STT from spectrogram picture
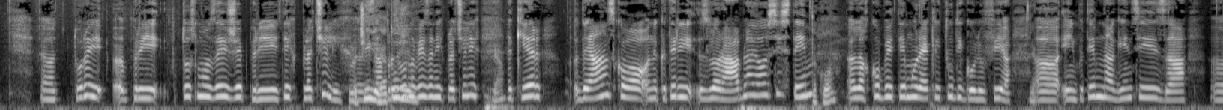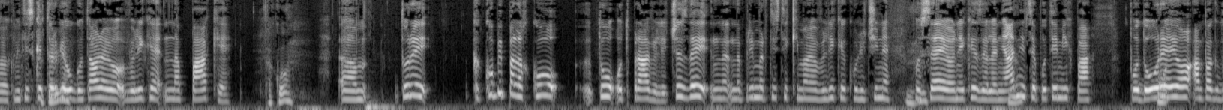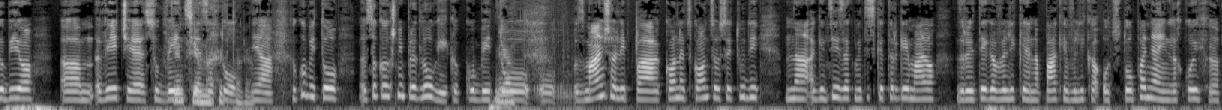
uh, torej, pri, to smo zdaj že pri teh plačilih, Plačili, za ja, proizvodno vezanih plačilih, ja. kjer dejansko nekateri zlorabljajo sistem, Tako. lahko bi temu rekli tudi goljofija. Ja. Uh, in potem na agenciji za uh, kmetijske trge, trge ugotavljajo velike napake. Tako. Um, torej, kako bi pa lahko to odpravili? Če zdaj, na, naprimer, tisti, ki imajo velike količine, mhm. posejo neke zelenjadnice, mhm. potem jih pa podorejo, ampak dobijo um, večje subvencije za to. Hektar, ja. Ja. Kako bi to, so kakšni predlogi, kako bi to ja. zmanjšali, pa konec koncev se tudi na Agenciji za kmetijske trge imajo zaradi tega velike napake, velika odstopanja in lahko jih uh,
